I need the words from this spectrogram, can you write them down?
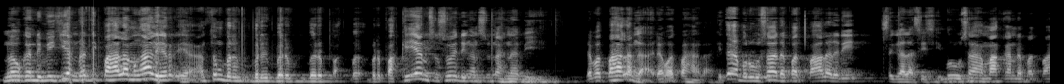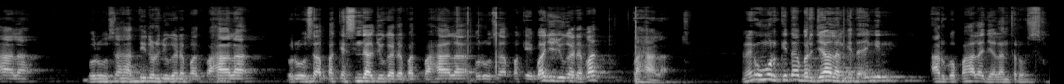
melakukan demikian berarti pahala mengalir ya antum ber, ber, ber, ber, ber, berpakaian sesuai dengan sunnah Nabi dapat pahala enggak dapat pahala kita berusaha dapat pahala dari segala sisi berusaha makan dapat pahala berusaha tidur juga dapat pahala berusaha pakai sendal juga dapat pahala, berusaha pakai baju juga dapat pahala. Nah, umur kita berjalan, kita ingin argo pahala jalan terus.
